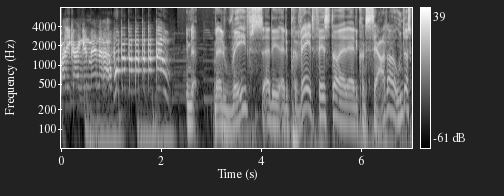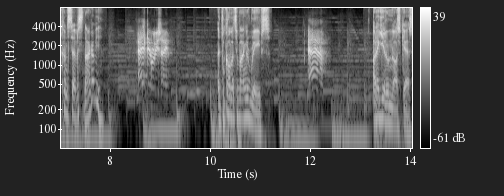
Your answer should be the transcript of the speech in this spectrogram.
Bare lige i gang igen mandag. Bare, wup, wup. Jamen, er- men er det raves? Er det, er det privatfester? Er det, er det koncerter? Udendørskoncerter? Hvad snakker vi? Alt det, du lige sagde. At du kommer til mange raves. Ja, ja. Og der giver du den også gas.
